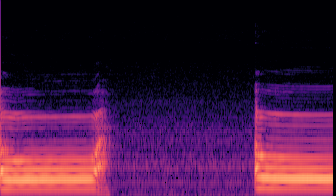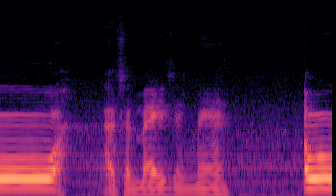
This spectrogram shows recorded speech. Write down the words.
oh. Uh, oh. Uh, that's amazing, man. Oh.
